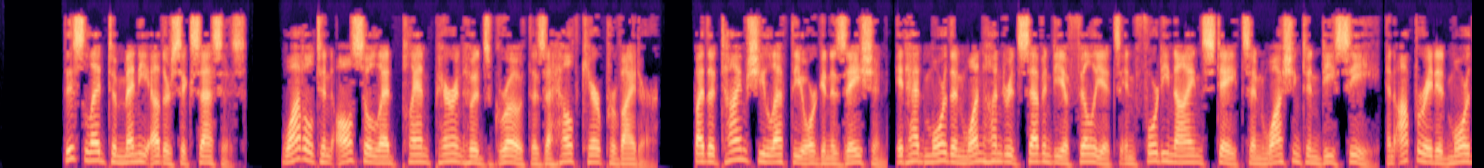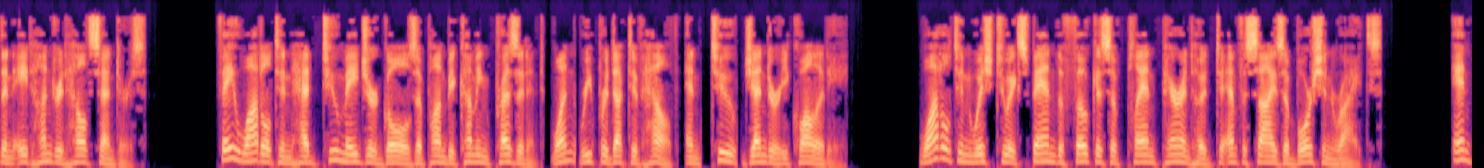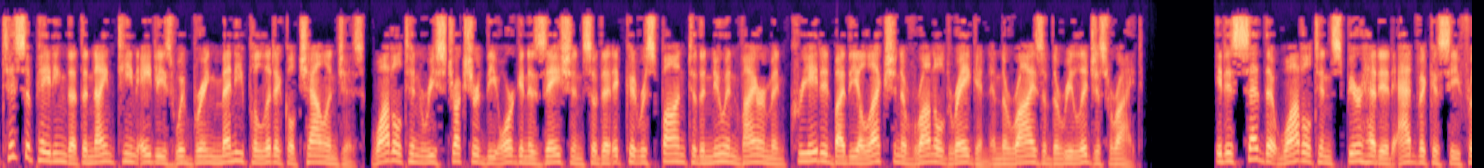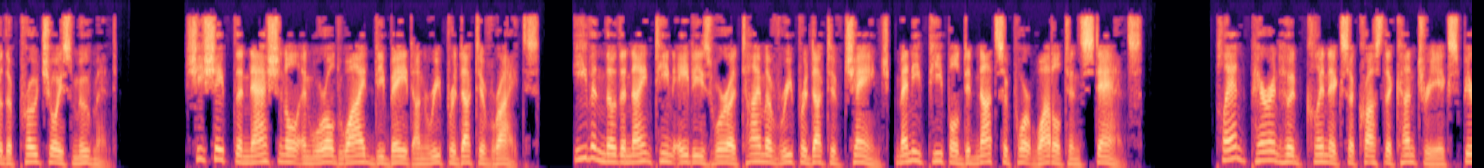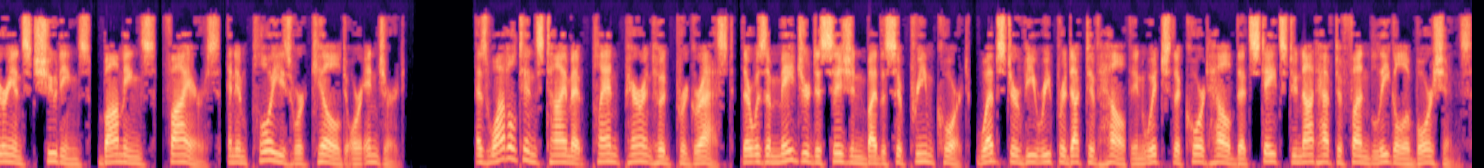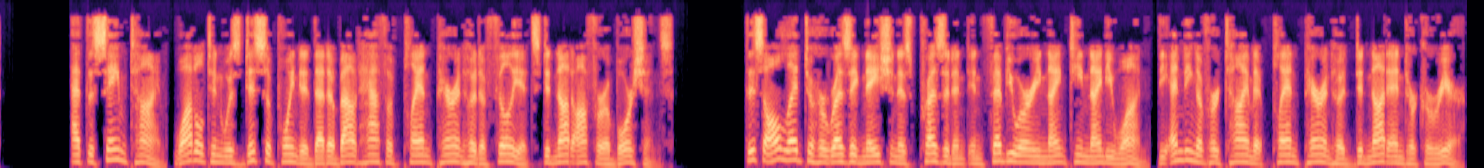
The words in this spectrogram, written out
This led to many other successes. Wattleton also led Planned Parenthood's growth as a health care provider. By the time she left the organization, it had more than 170 affiliates in 49 states and Washington, D.C., and operated more than 800 health centers. Faye Wattleton had two major goals upon becoming president, one reproductive health, and, two gender equality. Wattleton wished to expand the focus of Planned Parenthood to emphasize abortion rights. Anticipating that the 1980s would bring many political challenges, Wattleton restructured the organization so that it could respond to the new environment created by the election of Ronald Reagan and the rise of the religious right. It is said that Wattleton spearheaded advocacy for the pro-choice movement. She shaped the national and worldwide debate on reproductive rights. Even though the 1980s were a time of reproductive change, many people did not support Wattleton's stance. Planned Parenthood clinics across the country experienced shootings, bombings, fires, and employees were killed or injured. As Wattleton's time at Planned Parenthood progressed, there was a major decision by the Supreme Court, Webster v. Reproductive Health in which the court held that states do not have to fund legal abortions. At the same time, Wattleton was disappointed that about half of Planned Parenthood affiliates did not offer abortions. This all led to her resignation as president in February 1991. The ending of her time at Planned Parenthood did not end her career.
